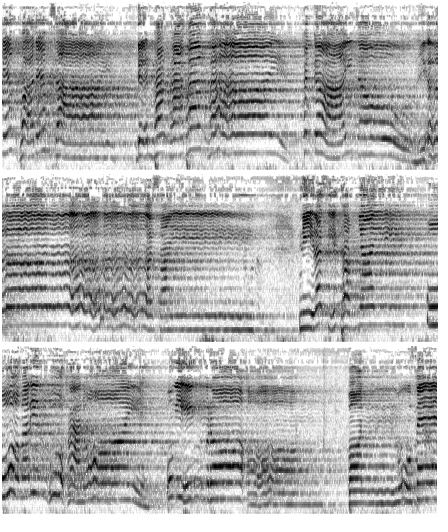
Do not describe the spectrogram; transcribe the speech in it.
แนมขวาแนมซ้าย เดินพังหาพังพายขันกายเจ้าให้เออใส่นี่ละสีทำใหญ่ผู้มาลิ้นผู้ขาน้อย อุ้งอิงรองปอนหมูแฟน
